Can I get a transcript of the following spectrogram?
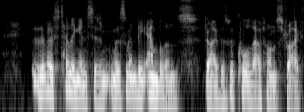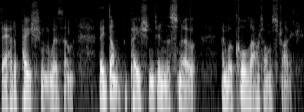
the most telling incident was when the ambulance drivers were called out on strike. They had a patient with them. They dumped the patient in the snow and were called out on strike.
